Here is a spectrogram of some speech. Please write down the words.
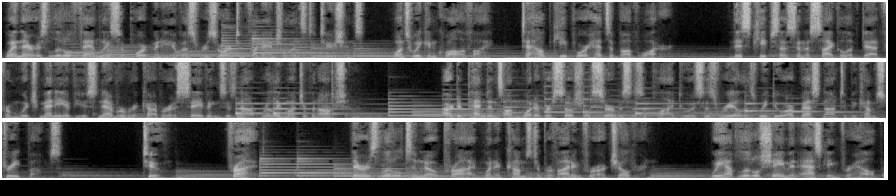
When there is little family support, many of us resort to financial institutions, once we can qualify, to help keep our heads above water. This keeps us in a cycle of debt from which many of us never recover as savings is not really much of an option. Our dependence on whatever social services apply to us is real as we do our best not to become street bums. 2. Pride. There is little to no pride when it comes to providing for our children. We have little shame in asking for help,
